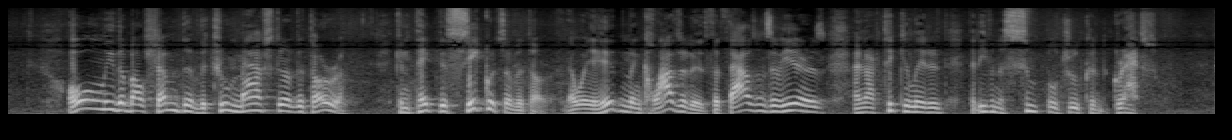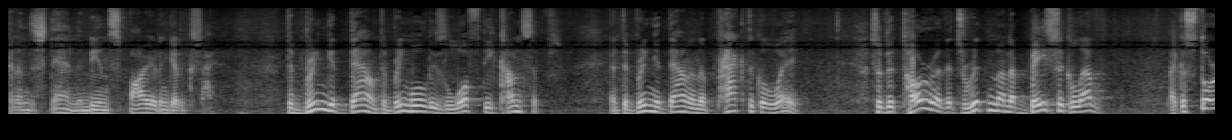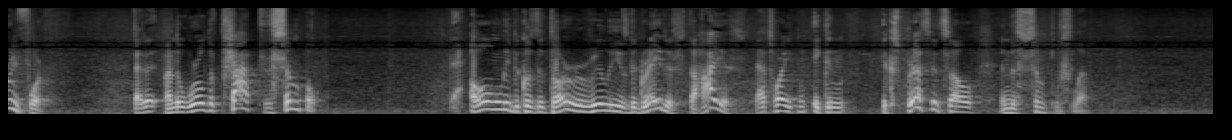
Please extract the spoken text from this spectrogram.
Only the Baal Shem Tov, the true master of the Torah, can take the secrets of the Torah that were hidden and closeted for thousands of years and articulated that even a simple Jew could grasp and understand and be inspired and get excited. To bring it down, to bring all these lofty concepts and to bring it down in a practical way. So the Torah that's written on a basic level, like a story form, that it, on the world of Pshat, is simple. Only because the Torah really is the greatest, the highest. That's why it can, it can express itself in the simplest level.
